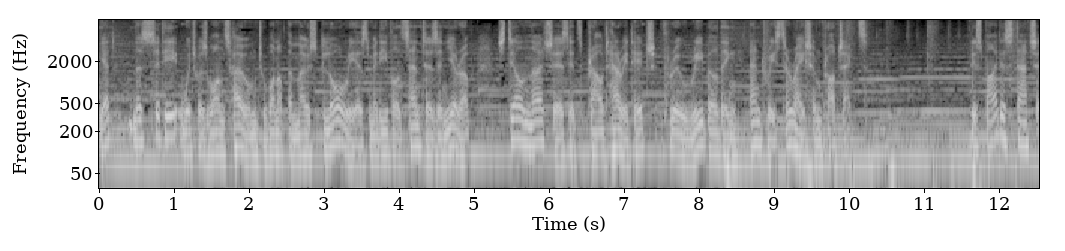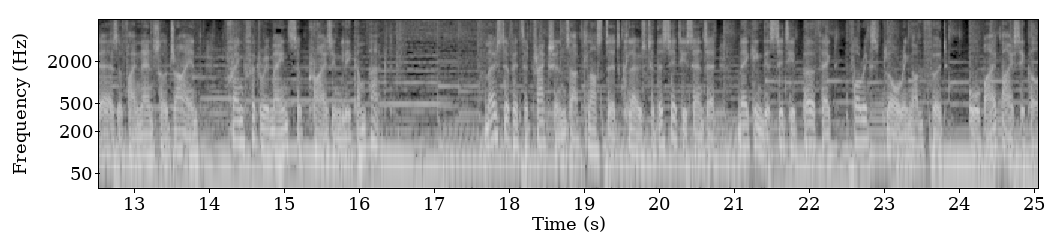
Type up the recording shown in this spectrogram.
Yet, the city, which was once home to one of the most glorious medieval centers in Europe, still nurtures its proud heritage through rebuilding and restoration projects. Despite its stature as a financial giant, Frankfurt remains surprisingly compact. Most of its attractions are clustered close to the city center, making the city perfect for exploring on foot or by bicycle.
